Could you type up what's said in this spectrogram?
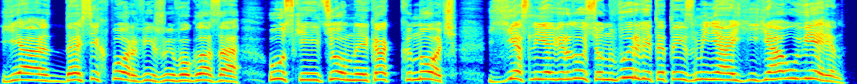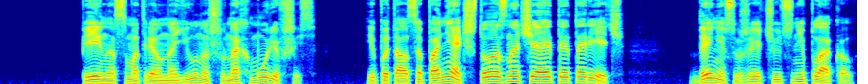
Я до сих пор вижу его глаза, узкие и темные, как ночь. Если я вернусь, он вырвет это из меня, я уверен!» Пейна смотрел на юношу, нахмурившись, и пытался понять, что означает эта речь. Деннис уже чуть не плакал.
